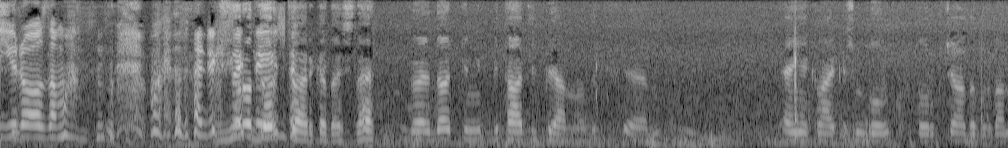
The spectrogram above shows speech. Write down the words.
Euro o zaman bu kadar yüksek Euro değildi. 4'tü arkadaşlar. Böyle 4 günlük bir tatil planladık. E, en yakın arkadaşım Doruk. Dorukçuğa da buradan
